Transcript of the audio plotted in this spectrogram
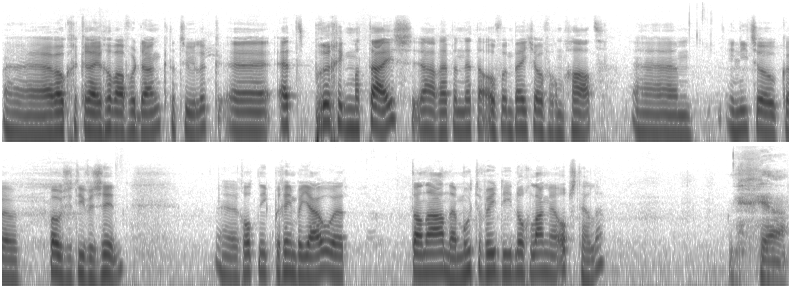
hebben we ook gekregen, waarvoor dank natuurlijk. Eh Ed Brugging Matthijs, ja, we hebben het net nou over, een beetje over hem gehad. Ehm, in niet zo ook, eh, positieve zin. Rodney, ik begin bij jou. Eh Tanane, moeten we die nog langer opstellen? Ja,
